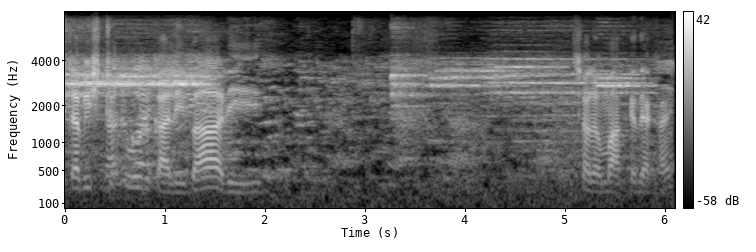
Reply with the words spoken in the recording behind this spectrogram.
এটা বিষ্ণুপুর কালী বাড়ি চলো মাকে দেখাই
